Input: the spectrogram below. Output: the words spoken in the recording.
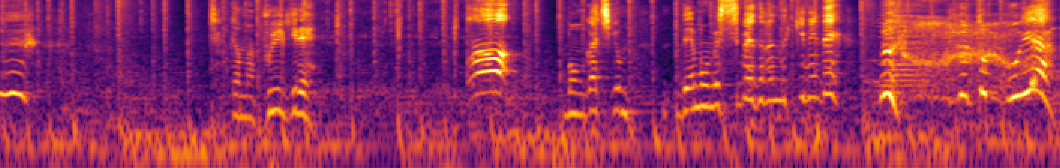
으. 잠깐만 불길해 어? 뭔가 지금 내 몸에 스며드는 느낌인데? 으, 이건 또 뭐야?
